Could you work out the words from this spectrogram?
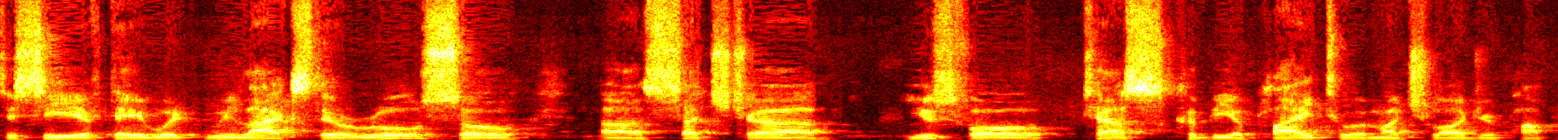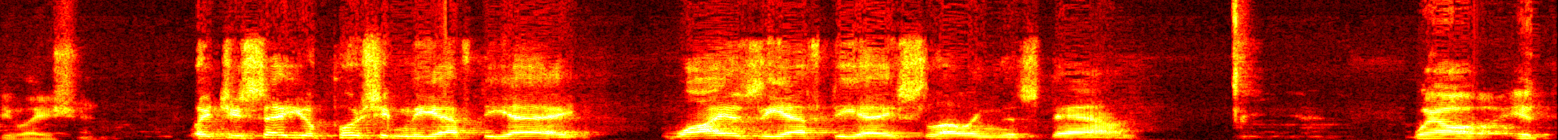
to see if they would relax their rules so uh, such uh, useful tests could be applied to a much larger population. But you say you're pushing the FDA. Why is the FDA slowing this down? Well, it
